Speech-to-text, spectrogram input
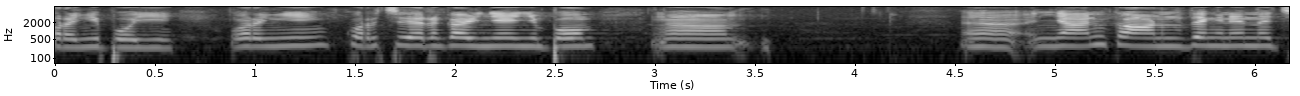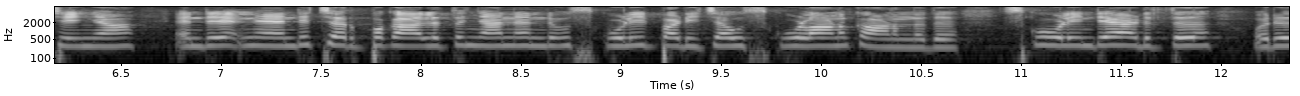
ഉറങ്ങിപ്പോയി. ഉറങ്ങി കുറച്ച് നേരം കഴിഞ്ഞ് കഴിഞ്ഞപ്പോൾ ഞാൻ കാണുന്നത് എങ്ങനെയെന്ന് വെച്ച് കഴിഞ്ഞാൽ എന്റെ എന്റെ ചെറുപ്പകാലത്ത് ഞാൻ എന്റെ സ്കൂളിൽ പഠിച്ച സ്കൂളാണ് കാണുന്നത്. സ്കൂളിന്റെ അടുത്ത് ഒരു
